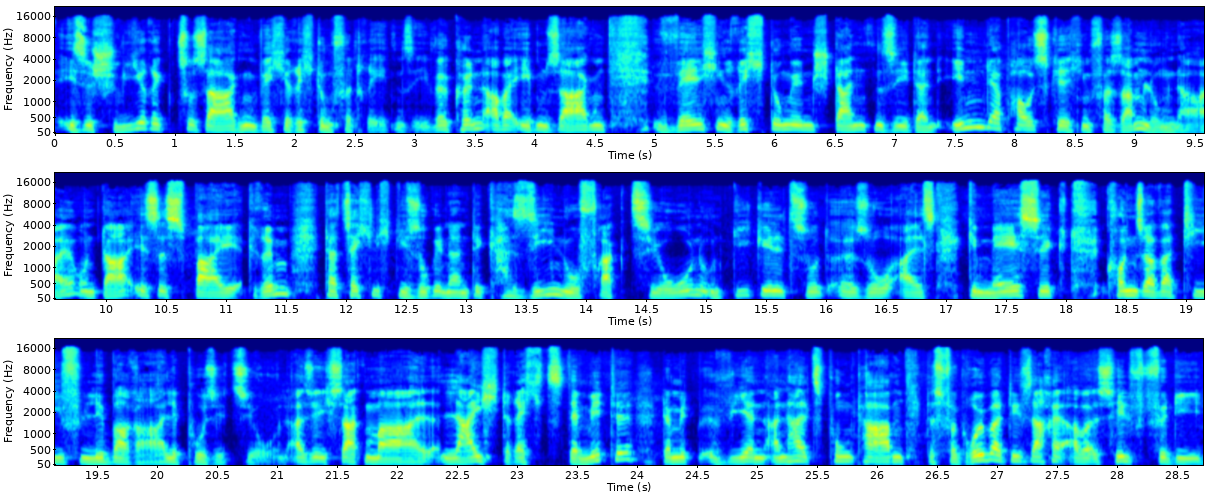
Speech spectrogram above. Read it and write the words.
ist es schwierig zu sagen, welche Richtung vertreten sie. Wir können aber eben sagen, welchen Richtungen standen sie dann in der Pauskirchenversammlung nahe. Und da ist es bei Grimm tatsächlich die sogenannte Casino-Fraktion und die gilt so, äh, so als gemäßigt konservativ-liberale Position. Also ich sag mal leicht rechts der Mitte, damit wir einen Anhaltspunkt haben. Das vergröbert die Sache, aber es hilft für die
